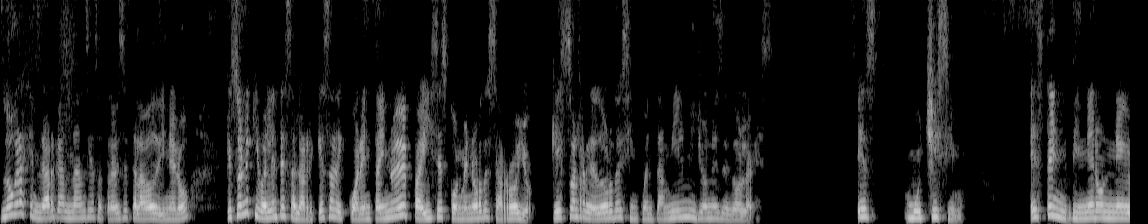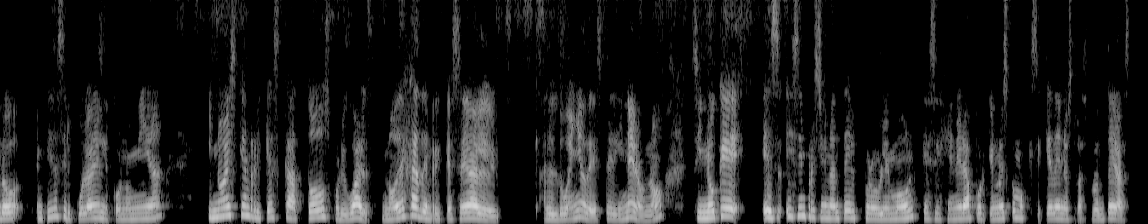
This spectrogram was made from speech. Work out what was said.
logra generar ganancias a través de este lavado de dinero que son equivalentes a la riqueza de 49 países con menor desarrollo, que es alrededor de 50 mil millones de dólares. Es muchísimo. Este dinero negro empieza a circular en la economía y no es que enriquezca a todos por igual, no deja de enriquecer al, al dueño de este dinero, ¿no? Sino que es, es, impresionante el problemón que se genera porque no es como que se quede en nuestras fronteras.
